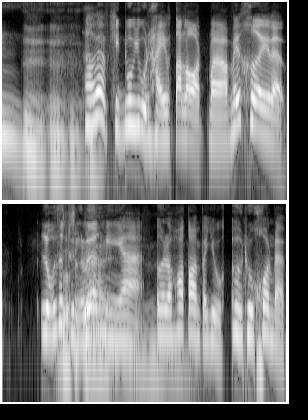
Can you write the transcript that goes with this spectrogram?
อืมอืมอืมอืมแล้วแบบคิดดูอยู่ไทยตลอดมา ไม่เคยแบบ รู้สึกรู้สึกถึงเรื่องนี้อะได้อืมเออแล้วพอตอนไปอยู่ เออ ทุกคนแบบ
